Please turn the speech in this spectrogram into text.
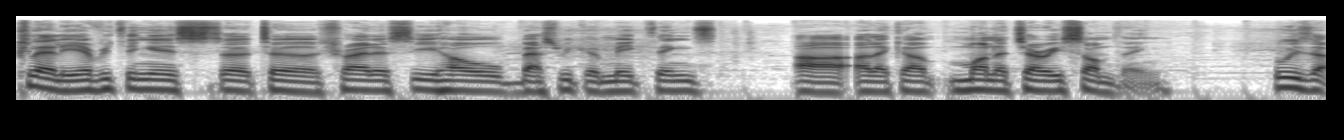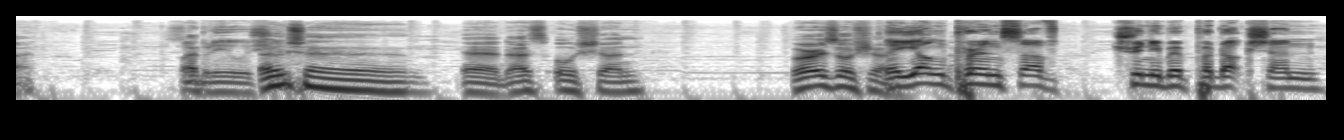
clearly everything is uh, to try to see how best we can make things uh, like a monetary something. Who is that? Somebody who Oh, should- Ocean. Yeah, that's Ocean. Where is Ocean? the young prince of Trinidad production.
